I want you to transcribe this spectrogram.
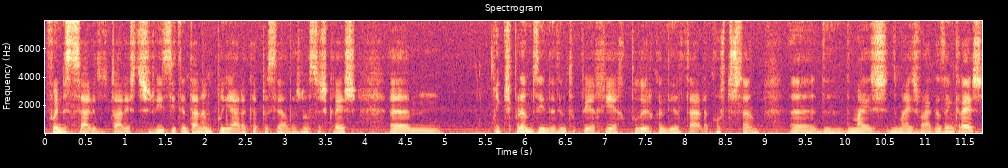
foi necessário dotar estes serviços e tentar ampliar a capacidade das nossas creches um, e que esperamos ainda dentro do PRR poder candidatar à construção uh, de, de, mais, de mais vagas em creche,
